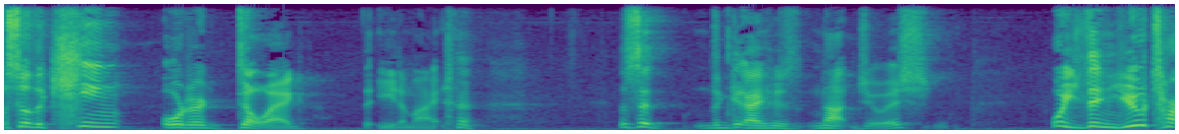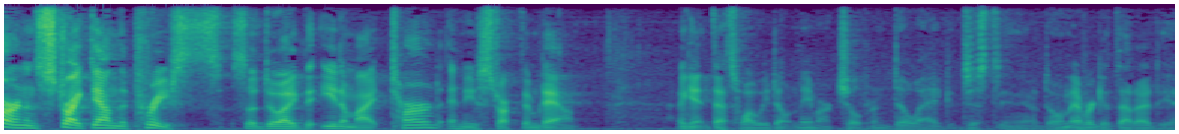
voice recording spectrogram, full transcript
So the king ordered Doeg, the Edomite, this is the guy who's not Jewish, well, then you turn and strike down the priests. So Doeg the Edomite turned and he struck them down. Again, that's why we don't name our children Doeg. Just you know, don't ever get that idea.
